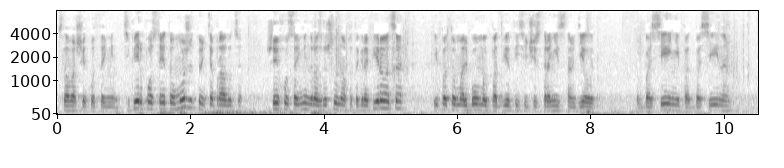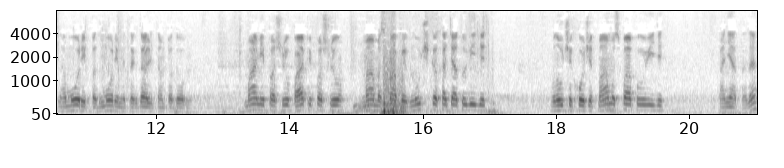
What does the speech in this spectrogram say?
Слова шейху Усаймин. Теперь после этого может кто-нибудь оправдаться? Шейх Усаймин разрешил нам фотографироваться, и потом альбомы по 2000 страниц там делает в бассейне, под бассейном, на море, под морем и так далее и тому подобное. Маме пошлю, папе пошлю. Мама с папой внучка хотят увидеть. Внучек хочет маму с папой увидеть. Понятно, да?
